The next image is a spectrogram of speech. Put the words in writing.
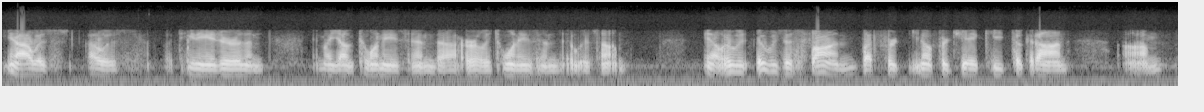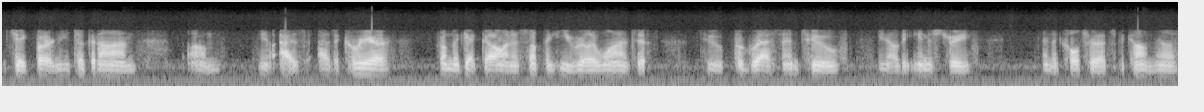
You know, I was I was a teenager and then in my young twenties and uh, early twenties, and it was um, you know, it was it was just fun. But for you know, for Jake, he took it on. Um, Jake Burton, he took it on. Um, you know, as as a career from the get go, and it's something he really wanted to to progress into. You know, the industry and the culture that's become really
